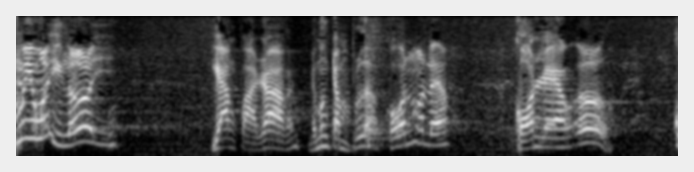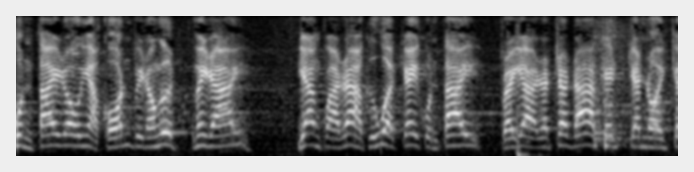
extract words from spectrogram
ไม่ไหวเลยย่างป่ารากันเดี๋ยวมึงจำเพื่อก่อนหมดแล้วก่อนแล้ว เออ คนตายเราเนี่ยก่อนไปน้องอึดไม่ได้ย่างป่าราคือว่าใจคนตายพระยารัชดาเข็ดจะหน่อยใจ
